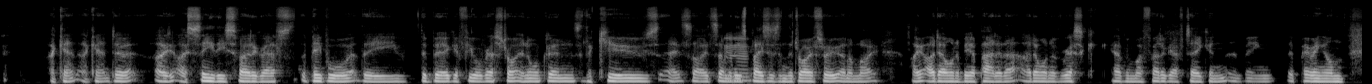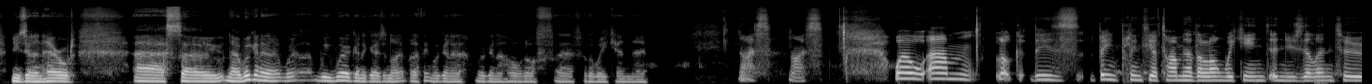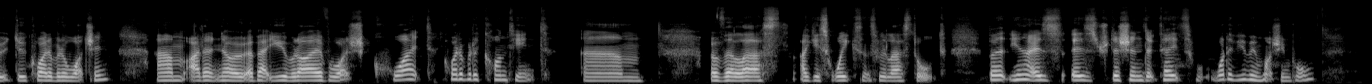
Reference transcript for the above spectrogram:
I can't. I can't do it. I, I see these photographs. The people at the the Burger Fuel restaurant in Auckland, the queues outside some of these Mm. places in the drive-through, and I'm like, I, I don't want to be a part of that. I don't want to risk having my photograph taken and being appearing on New Zealand Herald. Uh, so no, we're gonna we, we were gonna go tonight, but I think we're gonna we're gonna hold off uh, for the weekend now. Nice, nice. Well, um, look, there's been plenty of time, another long weekend in New Zealand to do quite a bit of watching. Um, I don't know about you, but I've watched quite quite a bit of content um, over the last, I guess, week since we last talked. But you know, as as tradition dictates, what have you been watching, Paul?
